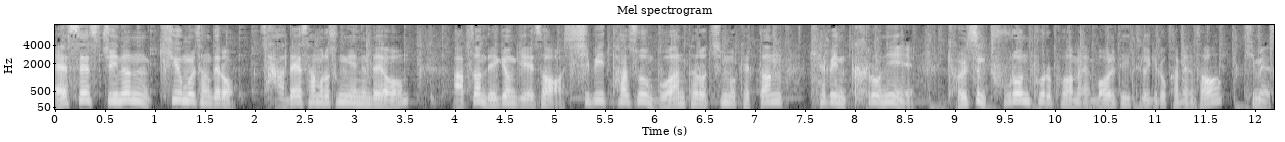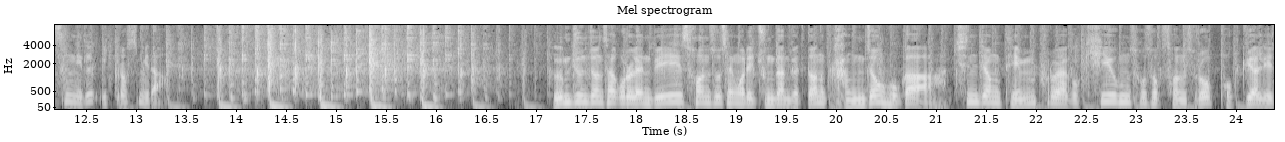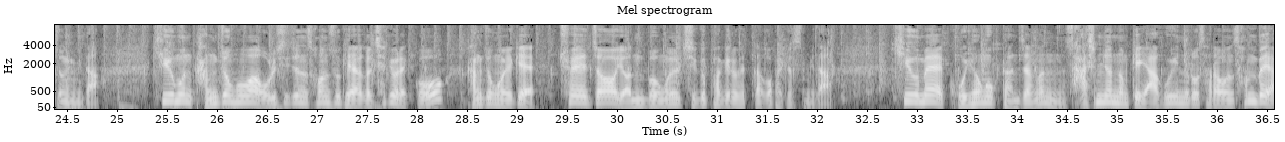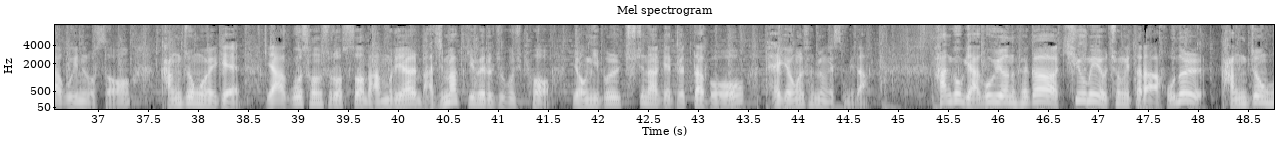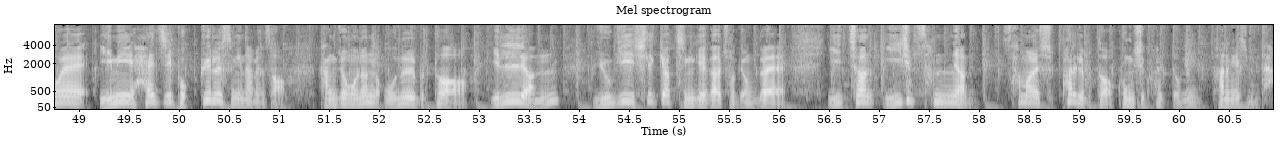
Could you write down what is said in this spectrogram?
SSG는 키움을 상대로 4대 3으로 승리했는데요. 앞선 4경기에서 12타수 무안타로 침묵했던 케빈 크론이 결승 투런포를 포함해 멀티히트를 기록하면서 팀의 승리를 이끌었습니다. 음주운전 사고를 낸 뒤 선수 생활이 중단됐던 강정호가 친정팀 프로야구 키움 소속 선수로 복귀할 예정입니다. 키움은 강정호와 올 시즌 선수 계약을 체결했고 강정호에게 최저 연봉을 지급하기로 했다고 밝혔습니다. 키움의 고형욱 단장은 40년 넘게 야구인으로 살아온 선배 야구인으로서 강종호에게 야구 선수로서 마무리할 마지막 기회를 주고 싶어 영입을 추진하게 됐다고 배경을 설명했습니다. 한국야구위원회가 키움의 요청에 따라 오늘 강정호의 이미 해지 복귀를 승인하면서 강정호는 오늘부터 1년 6위 실격 징계가 적용돼 2023년 3월 18일부터 공식 활동이 가능해집니다.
